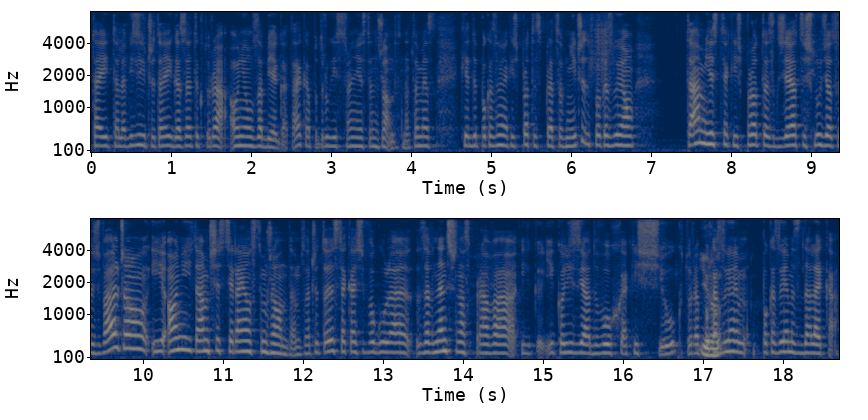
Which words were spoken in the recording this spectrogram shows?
tej telewizji czy tej gazety, która o nią zabiega, tak? a po drugiej stronie jest ten rząd. Natomiast kiedy pokazują jakiś protest pracowniczy, to pokazują tam jest jakiś protest, gdzie jacyś ludzie o coś walczą i oni tam się ścierają z tym rządem. Znaczy to jest jakaś w ogóle zewnętrzna sprawa i, i kolizja dwóch jakichś sił, które pokazujemy, pokazujemy z daleka.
